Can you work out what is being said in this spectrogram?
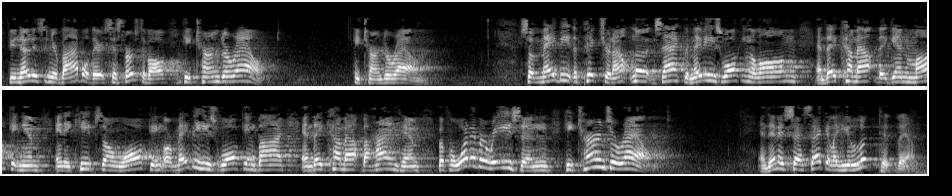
If you notice in your Bible there, it says, first of all, he turned around. He turned around. So maybe the picture, and I don't know exactly, maybe he's walking along and they come out and begin mocking him and he keeps on walking, or maybe he's walking by and they come out behind him, but for whatever reason, he turns around. And then it says, secondly, he looked at them.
